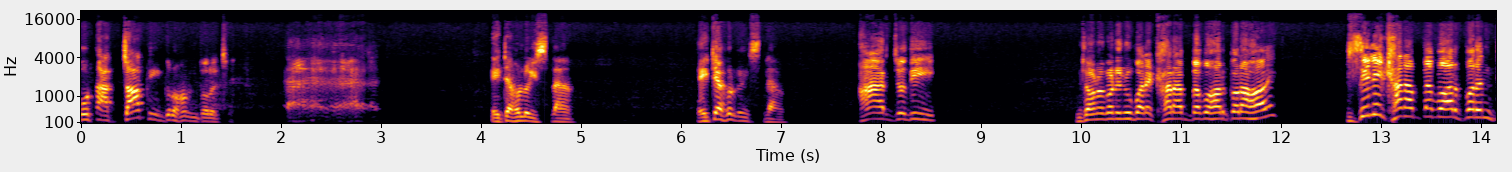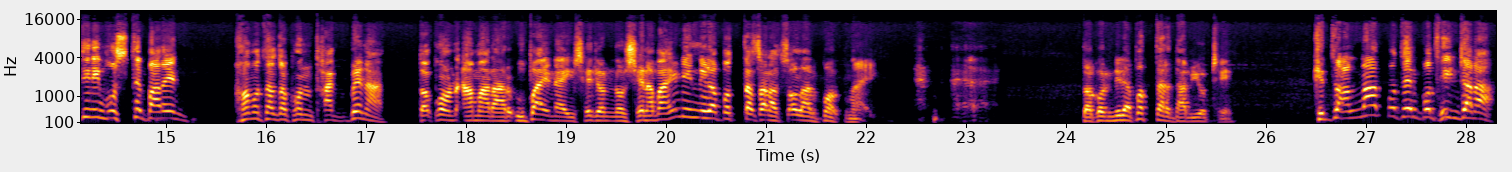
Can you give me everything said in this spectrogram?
গোটা জাতি গ্রহণ করেছে। এটা হলো ইসলাম। এইটা হলো ইসলাম। আর যদি জনগণের উপরে খারাপ ব্যবহার করা হয়, যিনি খারাপ ব্যবহার করেন, তিনি বুঝতে পারেন, ক্ষমতা যখন থাকবে না, তখন আমার আর উপায় নাই, সেজন্য সেনাবাহিনীর নিরাপত্তা ছাড়া চলার পথ নাই। তখন নিরাপত্তার দাবি ওঠে। কিন্তু আল্লাহর পথের পথিক যারা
